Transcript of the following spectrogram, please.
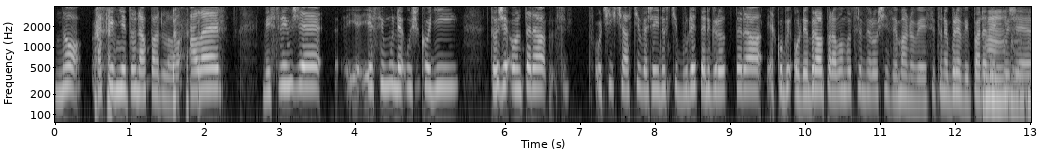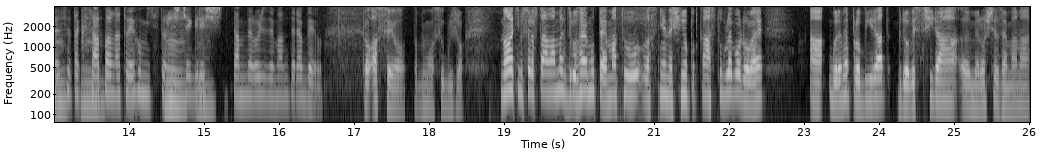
No, taky mě to napadlo, ale myslím, že jestli mu neuškodí to, že on teda v očích části veřejnosti bude ten, kdo teda jakoby odebral pravomoce Miloši Zemanovi, jestli to nebude vypadat mm, jako, že mm, se tak mm, sápal na to jeho místo mm, ještě, když mm. tam Miloš Zeman teda byl. To asi jo, to by mu asi ublížilo. No a tím se dostáváme k druhému tématu vlastně dnešního podcastu Vlevo dole a budeme probírat, kdo vystřídá eh, Miloše Zemana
